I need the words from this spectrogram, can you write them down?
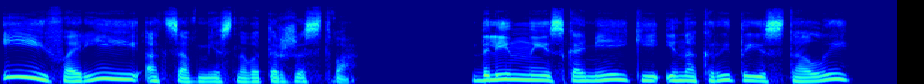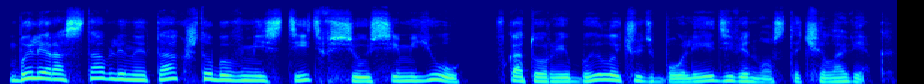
и эйфорией от совместного торжества. Длинные скамейки и накрытые столы были расставлены так, чтобы вместить всю семью, в которой было чуть более 90 человек.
